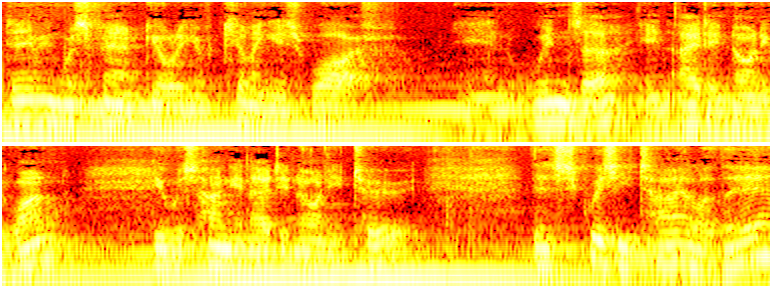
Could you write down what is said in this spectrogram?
Deeming was found guilty of killing his wife in Windsor in 1891 he was hung in 1892. There's Squizzy Taylor there.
